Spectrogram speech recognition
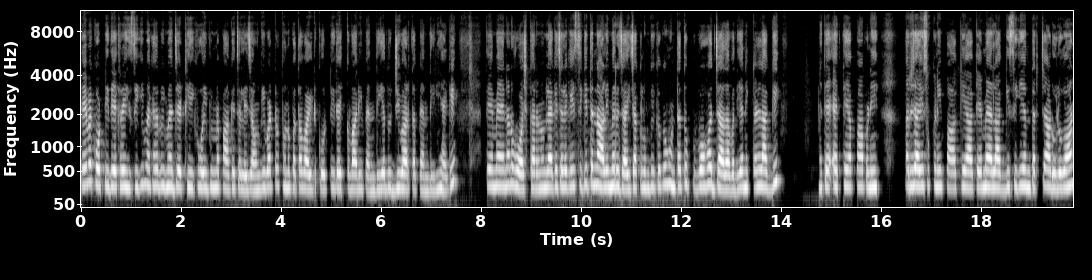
ਇਹ ਮੈਂ ਕੋਟੀ ਦੇਖ ਰਹੀ ਸੀਗੀ, ਮੈਂ ਕਿਹਾ ਵੀ ਮੈਂ ਜੇ ਠੀਕ ਹੋਈ ਵੀ ਮੈਂ ਪਾ ਕੇ ਚਲੇ ਜਾਊਂਗੀ ਬਟ ਤੁਹਾਨੂੰ ਪਤਾ ਵਾਈਟ ਕੋਟੀ ਤਾਂ ਇੱਕ ਵਾਰੀ ਪੈਂਦੀ ਹੈ ਦੂਜੀ ਵਾਰ ਤਾਂ ਪੈਂਦੀ ਨਹੀਂ ਹੈਗੀ। ਅਤੇ ਮੈਂ ਇਹਨਾਂ ਨੂੰ ਵਾਸ਼ ਕਰਨ ਨੂੰ ਲੈ ਕੇ ਚਲੇ ਗਈ ਸੀਗੀ ਅਤੇ ਨਾਲ ਹੀ ਮੈਂ ਰਜਾਈ ਚੱਕ ਲੂੰਗੀ ਕਿਉਂਕਿ ਹੁਣ ਤਾਂ ਧੁੱਪ ਬਹੁਤ ਜ਼ਿਆਦਾ ਵਧੀਆ ਨਿਕਲਣ ਲੱਗ ਗਈ। ਅਤੇ ਇੱਥੇ ਆਪਾਂ ਆਪਣੀ ਰਜਾਈ ਸੁੱਕਣੀ ਪਾ ਕੇ ਆ ਕੇ ਮੈਂ ਲੱਗ ਗਈ ਸੀਗੀ ਅੰਦਰ ਝਾੜੂ ਲਗਾਉਣ।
